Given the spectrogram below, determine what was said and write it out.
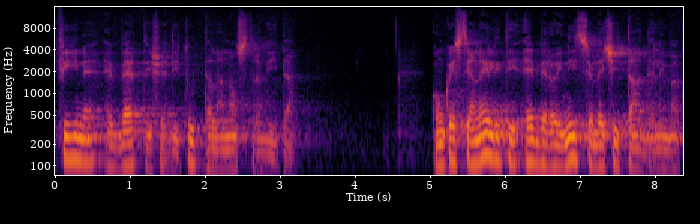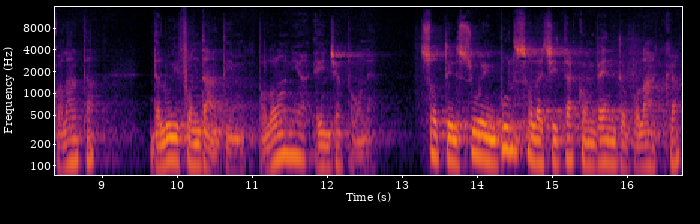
fine e vertice di tutta la nostra vita. Con questi aneliti ebbero inizio le città dell'Immacolata, da lui fondate in Polonia e in Giappone. Sotto il suo impulso la città convento polacca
